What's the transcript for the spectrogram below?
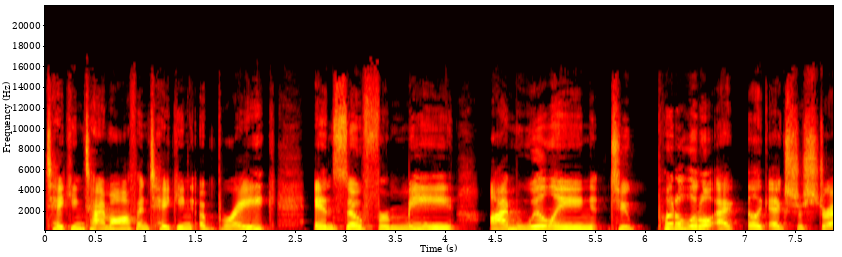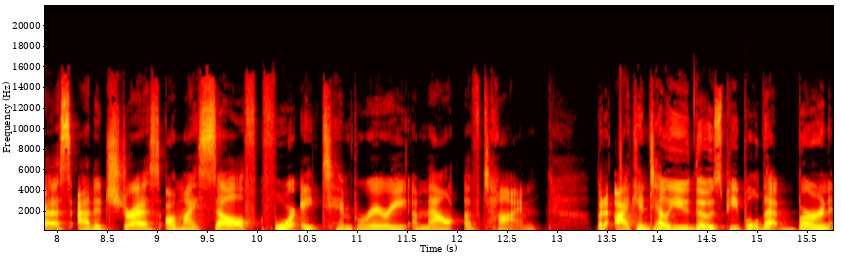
taking time off and taking a break. And so for me, I'm willing to put a little like extra stress, added stress on myself for a temporary amount of time. But I can tell you those people that burn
